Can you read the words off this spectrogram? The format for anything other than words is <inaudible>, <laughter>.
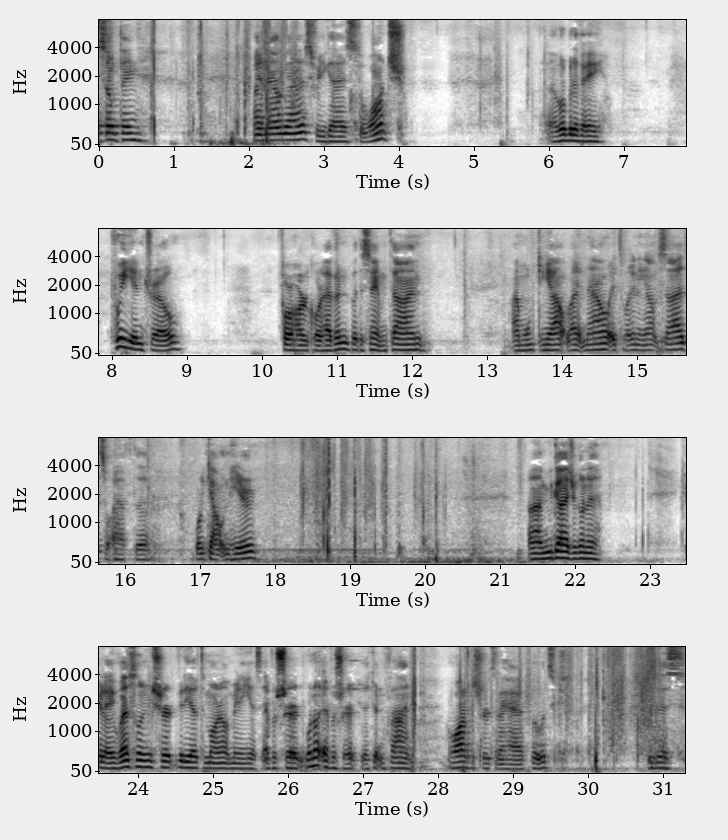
something right now, guys, for you guys to watch. A little bit of a pre-intro for Hardcore Heaven, but at the same time, I'm working out right now. It's raining outside, so I have to work out in here. Um, you guys are gonna get a wrestling shirt video tomorrow, meaning yes, ever shirt. Well, not ever shirt, I couldn't find a lot of the shirts that I have, but let's do this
